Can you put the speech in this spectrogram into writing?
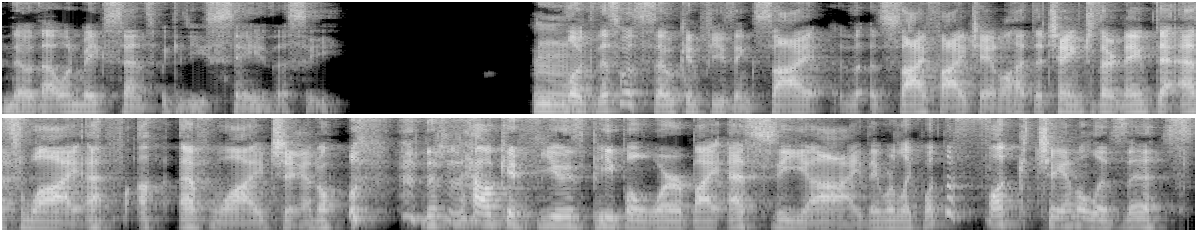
no, that one makes sense because you say the C. Mm. Look, this was so confusing. Sci Sci-Fi Channel had to change their name to SY FY Channel. this is how confused people were by SCI. They were like, "What the fuck channel is this?"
